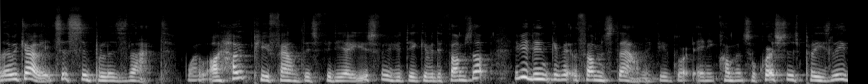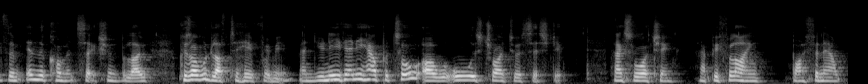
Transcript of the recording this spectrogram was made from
And there we go, it's as simple as that. Well, I hope you found this video useful. If you did, give it a thumbs up. If you didn't, give it a thumbs down. If you've got any comments or questions, please leave them in the comment section below because I would love to hear from you. And you need any help at all, I will always try to assist you. Thanks for watching. Happy flying. Bye for now.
